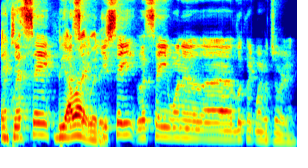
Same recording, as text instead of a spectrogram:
Like, let's say be all let's say- with it. you say let's say you want to uh, look like michael jordan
